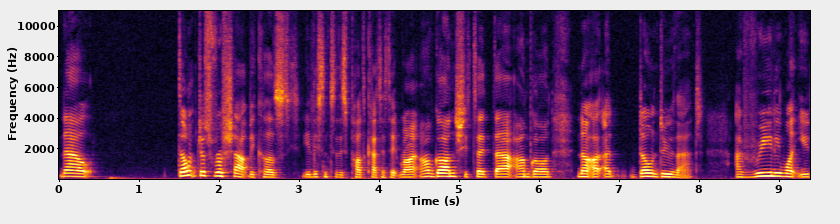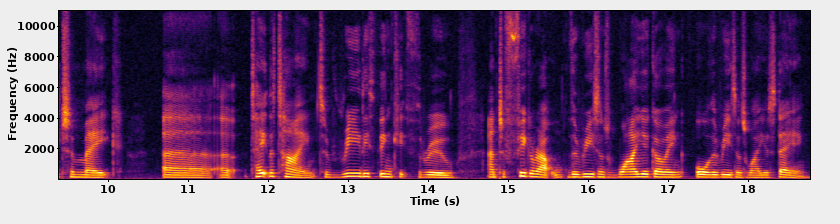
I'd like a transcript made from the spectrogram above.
Now, don't just rush out because you listen to this podcast and say, right, I'm gone. She said that, I'm gone. No, I, I don't do that. I really want you to make uh, uh, take the time to really think it through and to figure out the reasons why you're going or the reasons why you're staying.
